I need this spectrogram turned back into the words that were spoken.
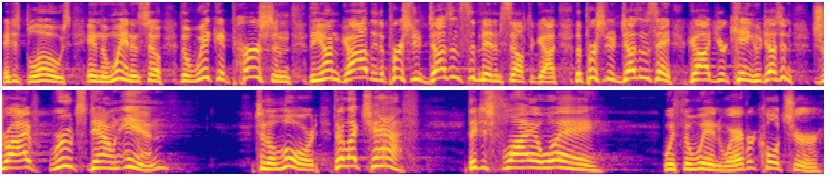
It just blows in the wind. And so the wicked person, the ungodly, the person who doesn't submit himself to God, the person who doesn't say, God, you're king, who doesn't drive roots down in to the Lord, they're like chaff. They just fly away with the wind wherever culture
